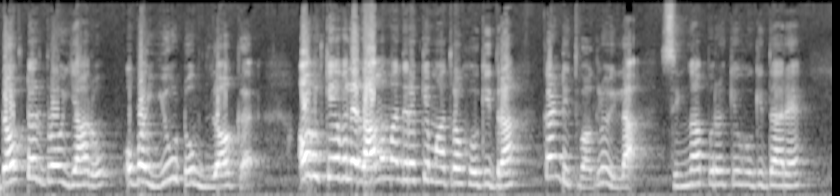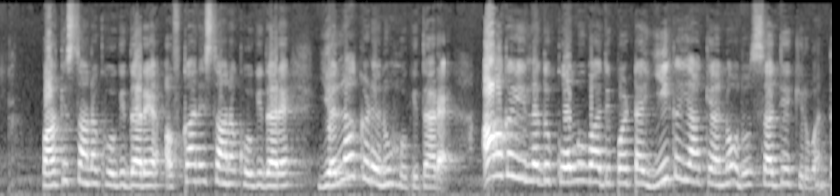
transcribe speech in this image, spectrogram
ಡಾಕ್ಟರ್ ಬ್ರೋ ಯಾರು? ಒಬ್ಬ ಯೂಟ್ಯೂಬ್ ಬ್ಲಾಗರ್. ಅವರು ಕೇವಲ ರಾಮ ಮಂದಿರಕ್ಕೆ ಮಾತ್ರ ಹೋಗಿದ್ರಾ? ಖಂಡಿತವಾಗ್ಲೂ ಇಲ್ಲ. ಸಿಂಗಾಪುರಕ್ಕೆ ಹೋಗಿದ್ದಾರೆ. ಪಾಕಿಸ್ತಾನಕ್ಕೆ ಹೋಗಿದ್ದಾರೆ ಅಫ್ಘಾನಿಸ್ತಾನಕ್ಕೆ ಹೋಗಿದ್ದಾರೆ, ಎಲ್ಲ ಕಡೆನೂ ಹೋಗಿದ್ದಾರೆ. ಆಗ ಇಲ್ಲದು ಕೋಮುವಾದಿ ಪಟ್ಟ ಈಗ ಯಾಕೆ ಅನ್ನೋದು ಸದ್ಯಕ್ಕಿರುವಂತ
